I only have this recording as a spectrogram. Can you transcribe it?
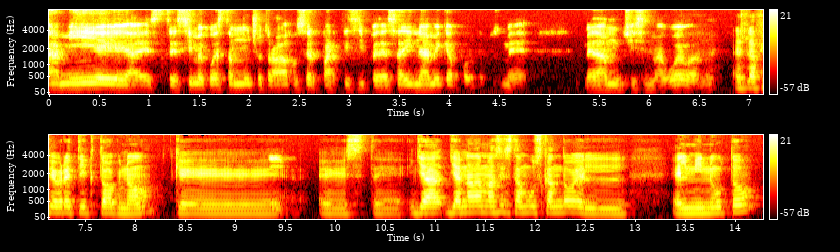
a mí este, sí me cuesta mucho trabajo ser partícipe de esa dinámica porque pues me, me da muchísima hueva, ¿no? Es la fiebre TikTok, ¿no? Que este ya, ya nada más están buscando el, minuto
